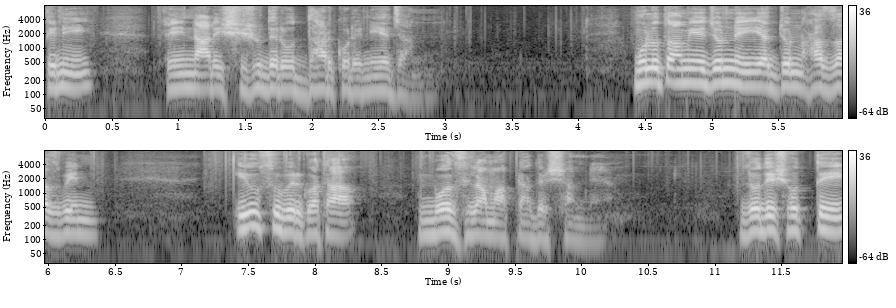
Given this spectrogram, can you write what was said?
তিনি এই নারী শিশুদের উদ্ধার করে নিয়ে যান। মূলত আমি এজন্যই একজন হাজ্জাজ বিন ইউসুফের কথা বলছিলাম আপনাদের সামনে। যদি সত্যিই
